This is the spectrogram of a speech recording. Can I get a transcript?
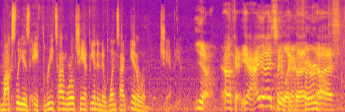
Moxley is a three-time world champion and a one-time interim world champion. yeah Okay, yeah, I, I say like Okay, that. fair enough.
